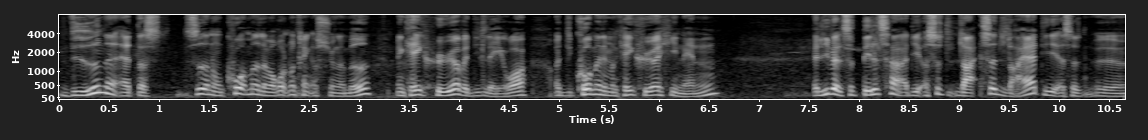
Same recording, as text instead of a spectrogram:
vidende, at der sidder nogle kormedlemmer rundt omkring og synger med, men kan ikke høre, hvad de laver, og de kormedlemmer kan ikke høre hinanden alligevel så deltager de, og så, le, så leger de, altså øh,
